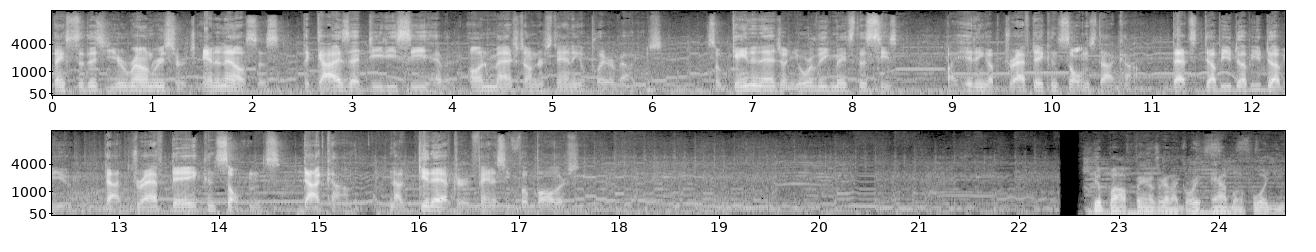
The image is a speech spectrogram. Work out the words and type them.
Thanks to this year round research and analysis, the guys at DDC have an unmatched understanding of player values. So gain an edge on your league mates this season by hitting up draftdayconsultants.com. That's www.draftdayconsultants.com. Now get after it, fantasy footballers. Hip hop fans, I got a great album for you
